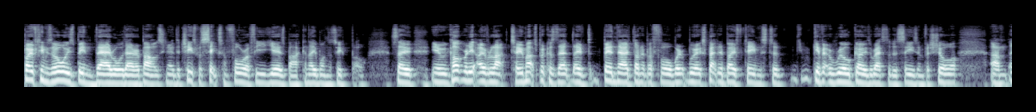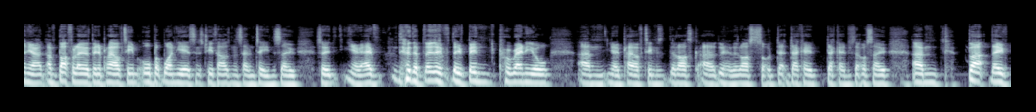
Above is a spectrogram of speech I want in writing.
both teams have always been there or thereabouts. You know, the Chiefs were six and four a few years back, and they won the Super Bowl. So you know, we can't really overlap too much because they've been there, done it before. We're, we're expecting both teams to give it a real go the rest of the season for sure. Um, and yeah, and Buffalo have been a playoff team all but one year since 2017. So so you know, ev- they've they've, they've been perennial. Um, you know, playoff teams the last uh, you know the last sort of de- decade decade or so. Um, but they've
